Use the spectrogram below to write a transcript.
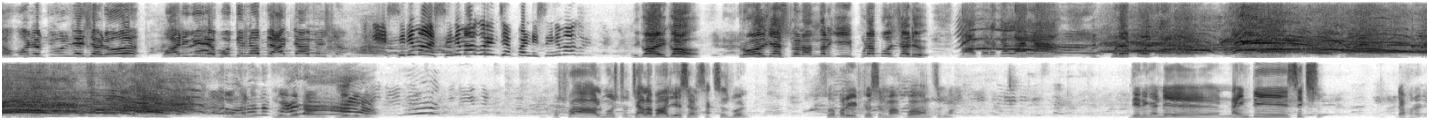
ఎవడో ట్రోల్ చేశాడు? వాడికి రేపు పొద్దున్న block office okay, cinema cinema గురించి చెప్పండి సినిమా గురించి. ఇగో ఇగో. ట్రోల్ చేస్తున్నాడు అందరికి ఇప్పుడే పోసాడు. నా కొడకల్లారా? ఇప్పుడే పోసాడు. పుష్ప ఆల్మోస్ట్ చాలా బాగా చేశాడు సక్సెస్ఫుల్. సూపర్ హిట్ సినిమా బాగుంది సినిమా. దీనికండి ninety six definite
